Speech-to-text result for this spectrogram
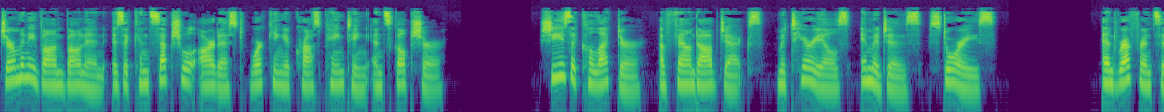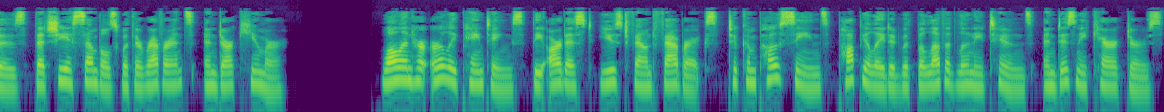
Germany. Von Bohnen is a conceptual artist working across painting and sculpture. She is a collector of found objects, materials, images, stories, and references that she assembles with irreverence and dark humor. While in her early paintings, the artist used found fabrics to compose scenes populated with beloved Looney Tunes and Disney characters,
